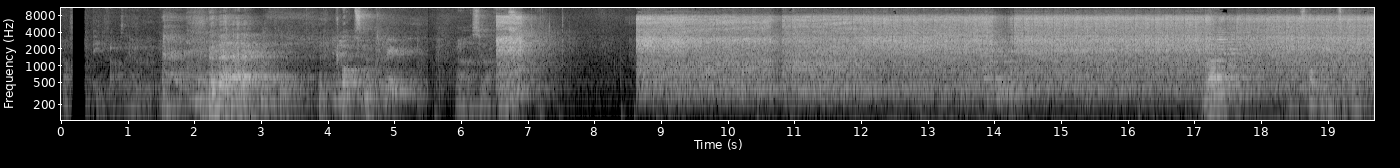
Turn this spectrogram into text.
Not f***ing paedophiles anyway. Got Right, let's see what happens. Hello? Stop one minute, stop one.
